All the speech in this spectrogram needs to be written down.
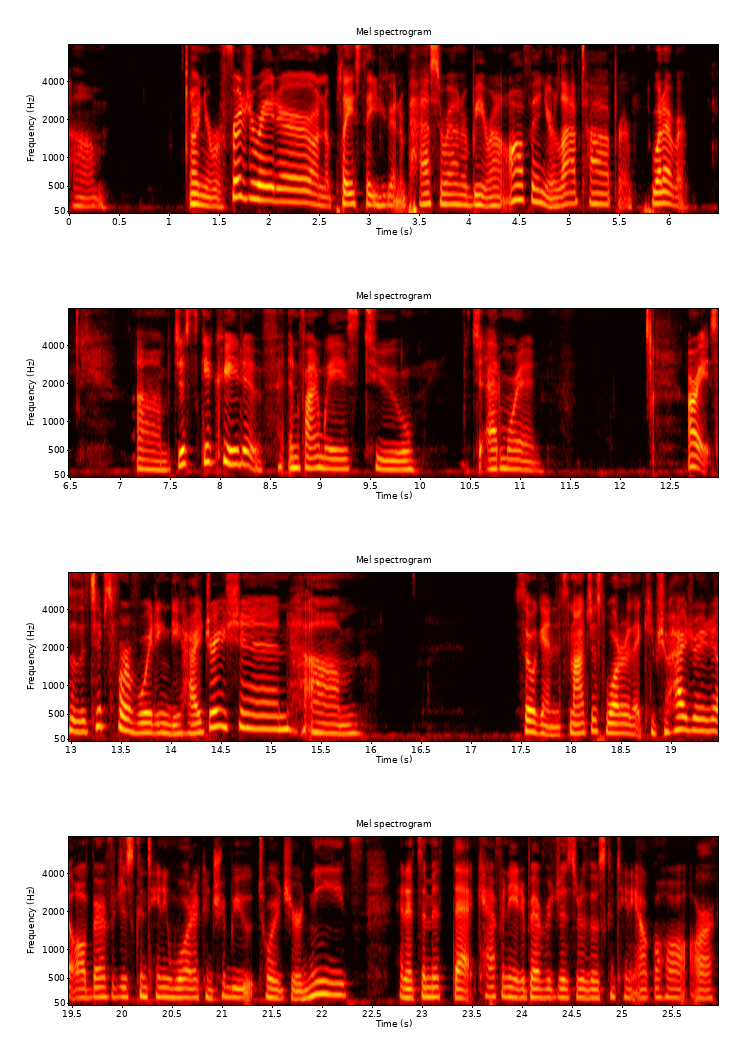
um, on your refrigerator, on a place that you're going to pass around or be around often, your laptop or whatever. Um, just get creative and find ways to, to add more in. All right, so the tips for avoiding dehydration. Um, so again, it's not just water that keeps you hydrated. All beverages containing water contribute towards your needs. And it's a myth that caffeinated beverages or those containing alcohol are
